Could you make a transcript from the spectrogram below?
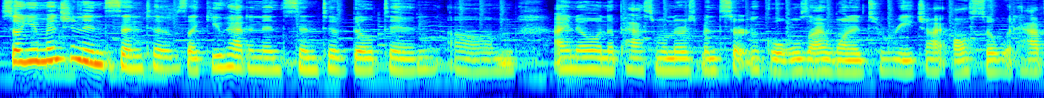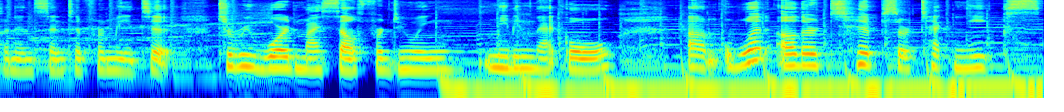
So you mentioned incentives, like you had an incentive built in. Um, I know in the past when there's been certain goals I wanted to reach, I also would have an incentive for me to to reward myself for doing meeting that goal. Um, what other tips or techniques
